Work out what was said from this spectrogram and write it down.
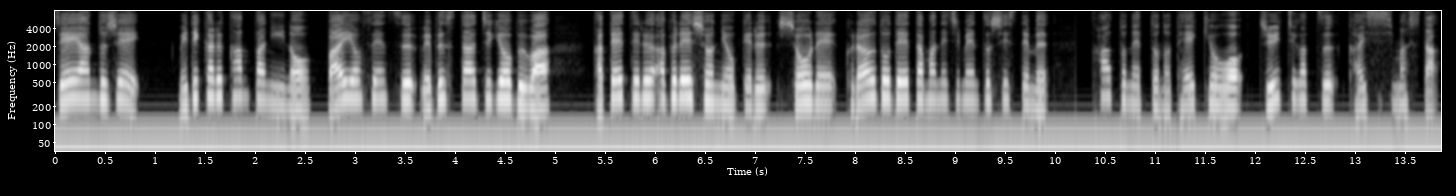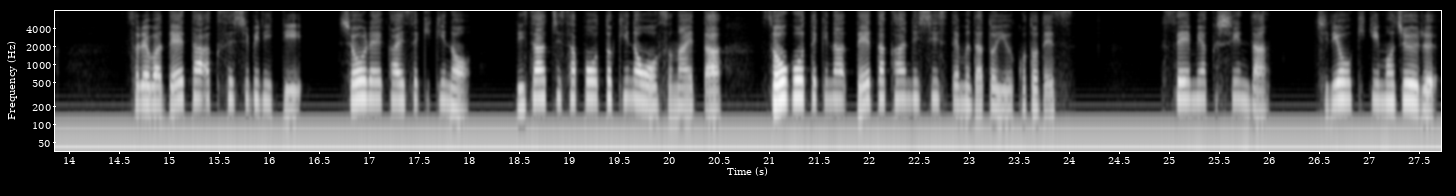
J&J メディカルカンパニーのバイオセンスウェブスター事業部はカテーテルアブレーションにおける症例クラウドデータマネジメントシステムカートネットの提供を11月開始しました。それはデータアクセシビリティ症例解析機能リサーチサポート機能を備えた総合的なデータ管理システムだということです。不整脈診断治療機器モジュール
